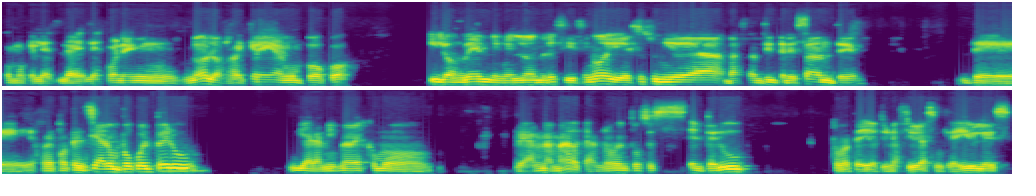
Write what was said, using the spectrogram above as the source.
como que les, les, ponen, ¿no? Los recrean un poco y los venden en Londres y dicen, oye, eso es una idea bastante interesante de repotenciar un poco el Perú y a la misma vez como crear una marca, ¿no? Entonces el Perú, como te digo, tiene unas fibras increíbles,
